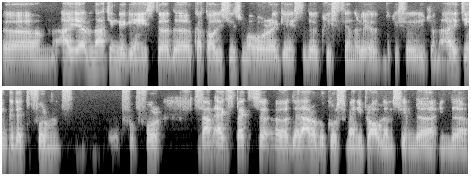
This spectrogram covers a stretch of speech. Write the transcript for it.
um, I have nothing against uh, the Catholicism or against the Christian the Christian religion. I think that for, for some aspects uh, there are of course many problems in the in the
